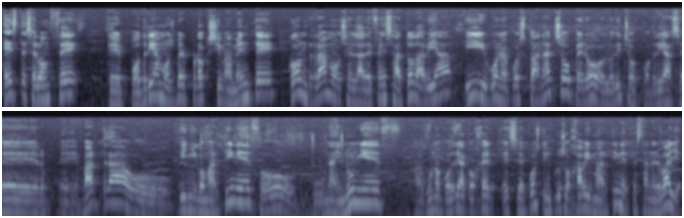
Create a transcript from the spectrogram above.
Este es el 11 que podríamos ver próximamente con Ramos en la defensa todavía. Y bueno he puesto a Nacho pero lo dicho podría ser eh, Bartra o Íñigo Martínez o Unai Núñez Alguno podría coger ese puesto, incluso Javi Martínez que está en el Valle.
